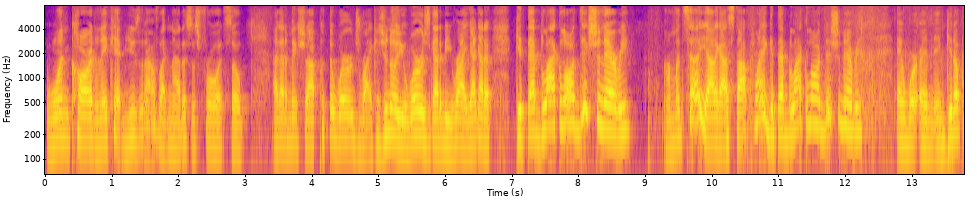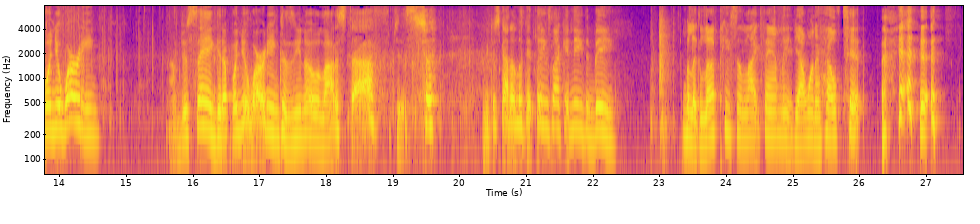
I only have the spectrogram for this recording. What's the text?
one card and they kept using it. I was like, nah, this is fraud. So I got to make sure I put the words right because you know your words got to be right. I got to get that Black Law Dictionary. I'm to tell y'all, I got to stop playing. Get that Black Law Dictionary and, and, and get up on your wording. I'm just saying, get up on your wording because, you know, a lot of stuff. Just We just got to look at things like it need to be. But look, love, peace, and light, family. If y'all want a health tip,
